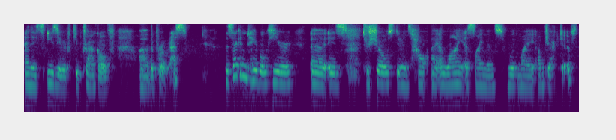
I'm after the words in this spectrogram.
And it's easier to keep track of uh, the progress. The second table here uh, is to show students how I align assignments with my objectives,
